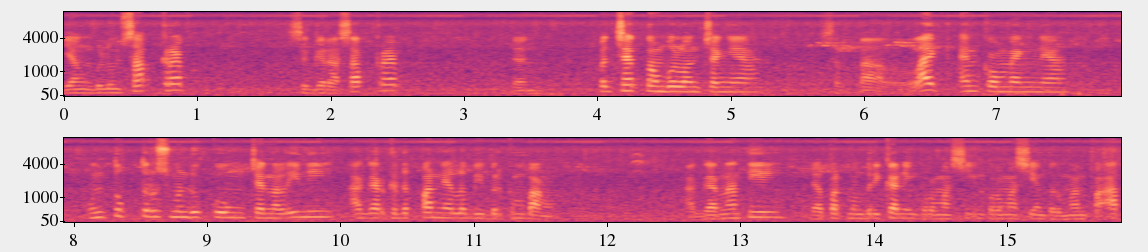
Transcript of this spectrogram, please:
yang belum subscribe segera subscribe dan pencet tombol loncengnya serta like and komennya untuk terus mendukung channel ini agar ke depannya lebih berkembang. Agar nanti dapat memberikan informasi-informasi yang bermanfaat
